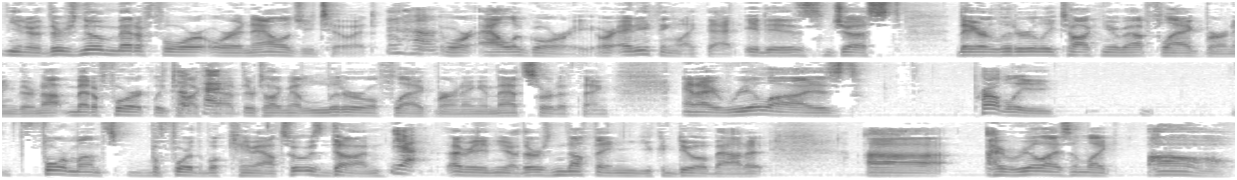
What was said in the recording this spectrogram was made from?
you know, there's no metaphor or analogy to it, or allegory or anything like that. It is just they are literally talking about flag burning. They're not metaphorically talking Okay. about. it. They're talking about literal flag burning and that sort of thing. And I realized probably four months before the book came out, so it was done. Yeah. I mean, you know, there was nothing you could do about it. Uh, I realized I'm like, oh,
